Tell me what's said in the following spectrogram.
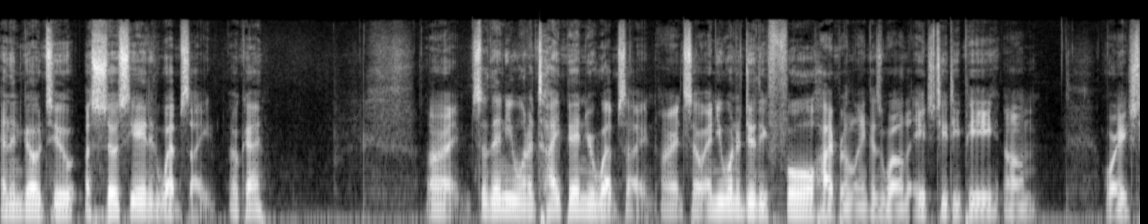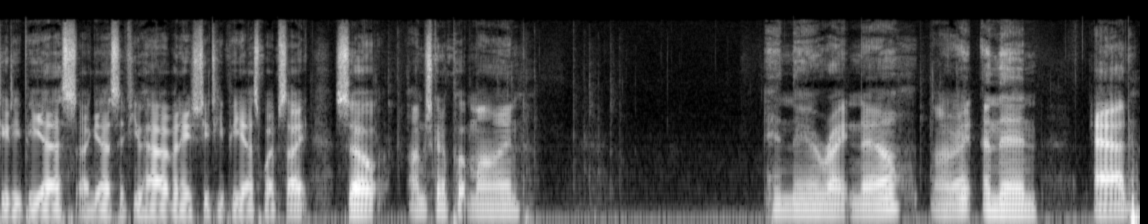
and then go to associated website. Okay? Alright, so then you want to type in your website. Alright, so and you want to do the full hyperlink as well, the HTTP um, or HTTPS, I guess, if you have an HTTPS website. So I'm just going to put mine in there right now. All right, and then add.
